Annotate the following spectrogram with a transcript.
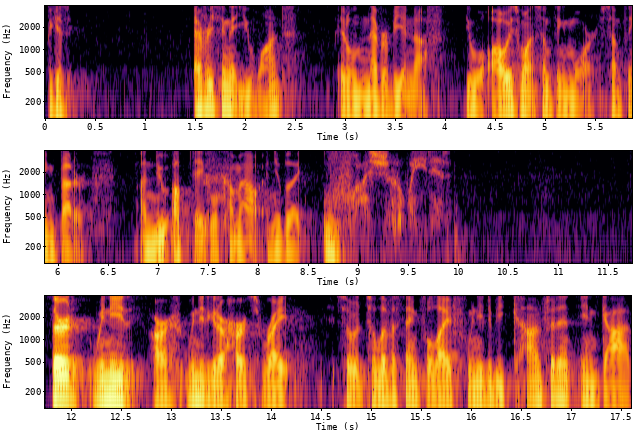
Because everything that you want, it'll never be enough. You will always want something more, something better. A new update will come out, and you'll be like, ooh, I should have waited. Third, we need, our, we need to get our hearts right. So, to live a thankful life, we need to be confident in God.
